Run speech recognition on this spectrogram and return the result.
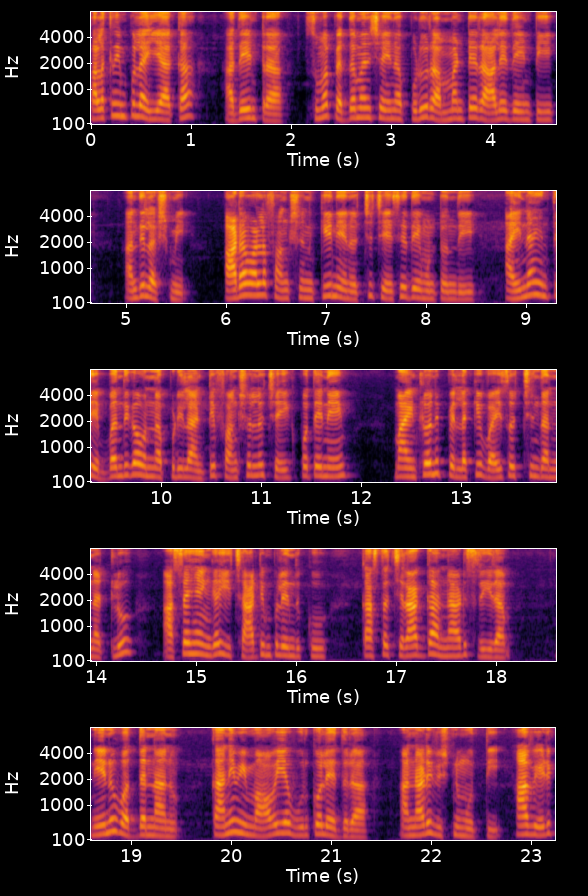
పలకరింపులు అయ్యాక అదేంట్రా సుమ పెద్ద మనిషి అయినప్పుడు రమ్మంటే రాలేదేంటి? అంది లక్ష్మి. ఆడవాళ్ళ ఫంక్షన్కి నేనొచ్చి చేసేదేముంటుంది? అయినా ఇంత ఇబ్బందిగా ఉన్నప్పుడు ఇలాంటి ఫంక్షన్లు చేయకపోతేనే? మా ఇంట్లోని పిల్లకి వయసు వచ్చిందన్నట్లు అసహ్యంగా ఈ చాటింపులెందుకు? కాస్త చిరాగ్గా అన్నాడు శ్రీరామ్. నేను వద్దన్నాను కానీ మీ మావయ్య ఊరుకోలేదురా. అన్నాడు విష్ణుమూర్తి. ఆ వేడుక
